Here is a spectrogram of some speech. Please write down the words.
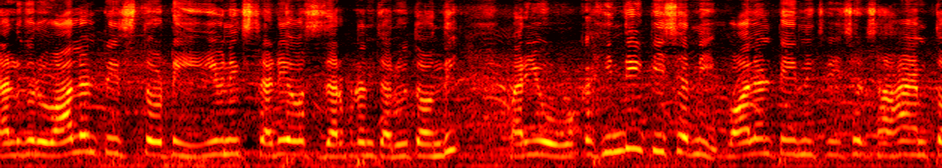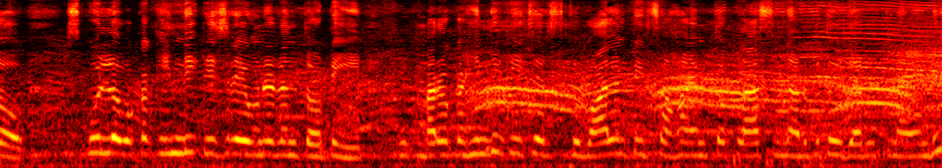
నలుగురు వాలంటీర్స్ తోటి ఈవినింగ్ స్టడీ అవర్స్ జరపడం జరుగుతోంది. మరియు ఒక హిందీ టీచర్ని వాలంటీర్ టీచర్ సహాయంతో స్కూల్లో ఒక హిందీ టీచరే ఉండడంతో మరొక హిందీ టీచర్స్కి వాలంటీర్ సహాయంతో క్లాసులు నడుపుతూ జరుగుతున్నాయండి.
